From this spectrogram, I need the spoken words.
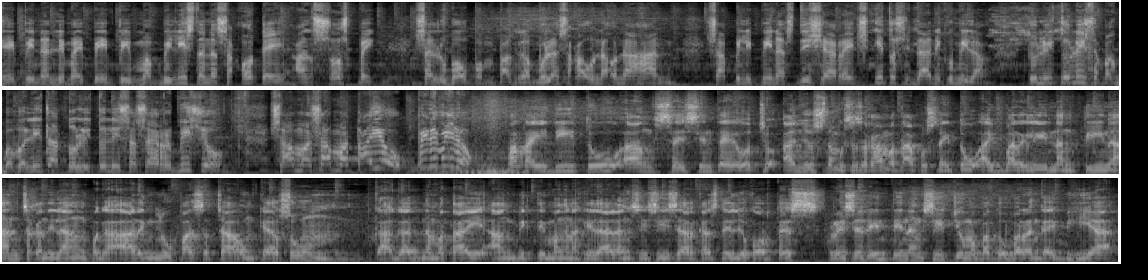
happy ng Limay Pepe, mabilis na nasakote ang suspect sa Lubao, Pampanga mula sa kauna-unahan sa Pilipinas, di siya rich. Ito si Danny Kumilang. Tuloy-tuloy sa pagbabalita, tuloy-tuloy sa serbisyo. Sama-sama tayo, Pilipino! Patay dito ang 68 anyos na magsasaka matapos na ito ay barilin ng tinan sa kanilang pag-aaring lupa sa Chaong Quezon. Kaagad namatay ang biktimang nakilalang si Cesar Castillo Cortez, residente ng sitio Mabato, Barangay Bihia.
